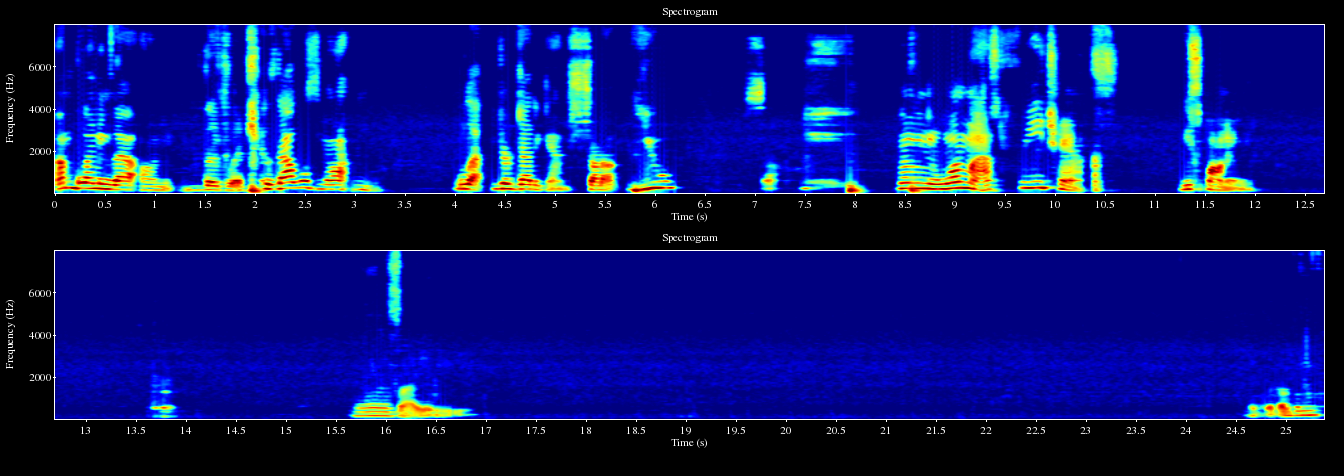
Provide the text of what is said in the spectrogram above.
I'm blaming that on the glitch, because that was not me. Let you're dead again. Shut up. You suck. Giving me one last free chance. Respawning. Anxiety. Click on something.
